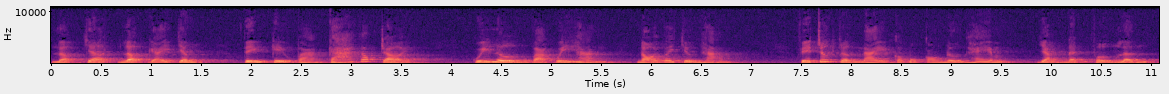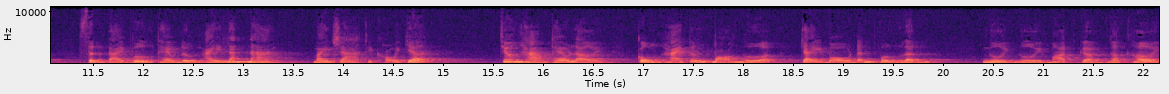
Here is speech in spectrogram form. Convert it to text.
Lớp chết, lớp gãy chân, Tiếng kêu vang cả góc trời. Quý Lương và Quý Hằng nói với Trương Hàm, Phía trước rừng này có một con đường hẻm dẫn đến Phượng Lĩnh. Xin đại vương theo đường ấy lánh nạn, May ra thì khỏi chết. Trương Hàm theo lời, Cùng hai tướng bỏ ngựa, chạy bộ đến Phượng Lĩnh. Người người mệt gần ngất hơi.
